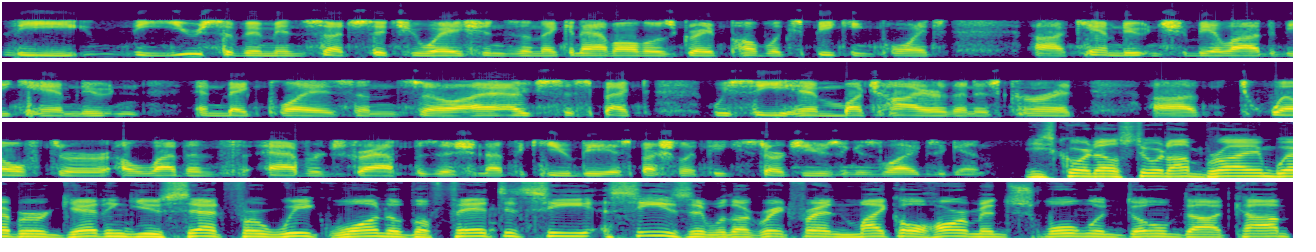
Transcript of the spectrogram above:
the the use of him in such situations, and they can have all those great public speaking points. Uh, Cam Newton should be allowed to be Cam Newton and make plays, and so I, I suspect we see him much higher than his current uh, 12th or 11th average draft position at the QB, especially if he starts using his legs again. He's Kordell Stewart. I'm Brian Weber, getting you set for Week One of the fantasy season with our great friend Michael Harmon, SwollenDome.com.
